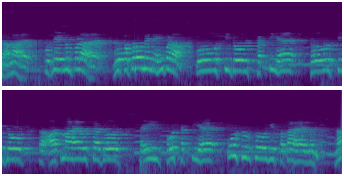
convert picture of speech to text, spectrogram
जाना है, उसने इलम पढ़ा है, वो कपड़ों में नहीं पढ़ा, वो उसकी जो शक्ति है तो उसकी जो आत्मा है, उसका जो सही सोच शक्ति है, उस उसको ये पता है इलम ना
